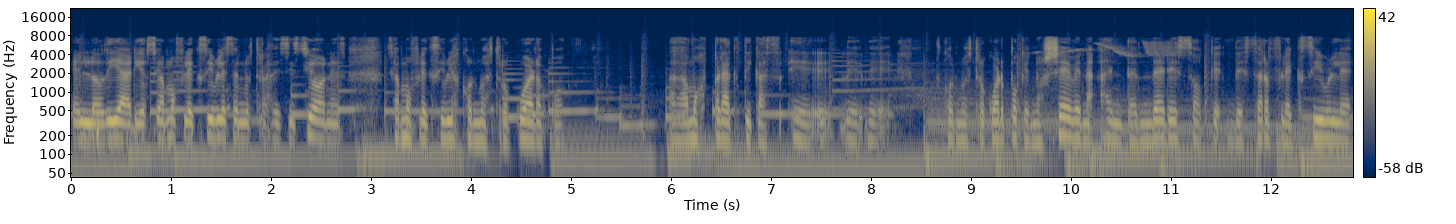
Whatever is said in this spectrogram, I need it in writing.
en lo diario, seamos flexibles en nuestras decisiones, seamos flexibles con nuestro cuerpo hagamos prácticas eh, con nuestro cuerpo que nos lleven a, entender eso, que, de ser flexible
